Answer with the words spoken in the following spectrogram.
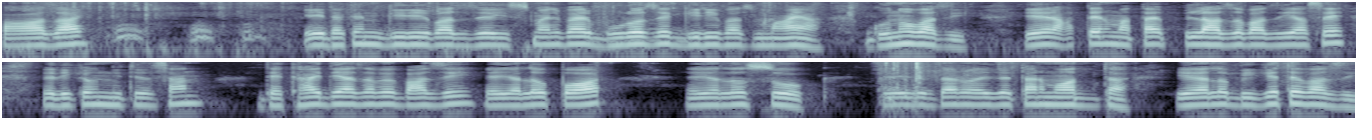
পাওয়া যায়। এই দেখেন গিরিবাজ যে ইসমাইল ভাইয়ের বুড়ো যে গিরিবাজ মায়া, গুণবাজি। এর হাতের মাথায় প্লাজো বাজি আছে এদিকেও নিতে চান, দেখাই দেওয়া যাবে বাজি। এই হলো পর, এই হলো চোখ। এই যে তার ওই যে তার মদ্দা এ হলো বিঘেতে বাজি।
